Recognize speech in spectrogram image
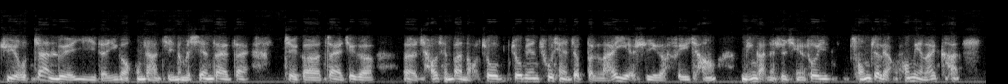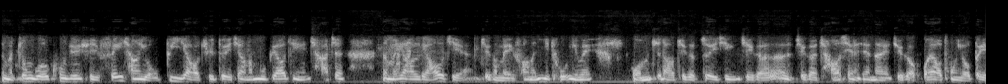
具有战略意义的一个轰炸机，那么现在在这个在这个呃朝鲜半岛周周边出现，这本来也是一个非常敏感的事情。所以从这两方面来看，那么中国空军是非常有必要去对这样的目标进行查证。那么要了解这个美方的意图，因为我们知道这个最近这个这个朝鲜现在这个火药桶有被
